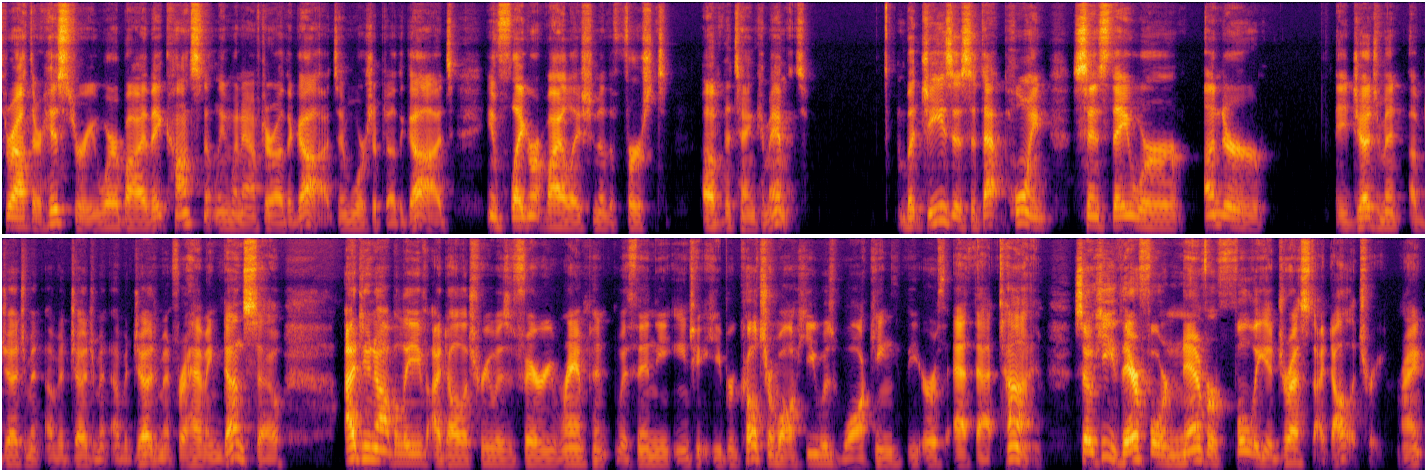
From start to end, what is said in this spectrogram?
throughout their history whereby they constantly went after other gods and worshiped other gods in flagrant violation of the first of the Ten Commandments. But Jesus, at that point, since they were under a judgment of judgment of a judgment of a judgment for having done so. I do not believe idolatry was very rampant within the ancient Hebrew culture while he was walking the earth at that time. So he therefore never fully addressed idolatry, right?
